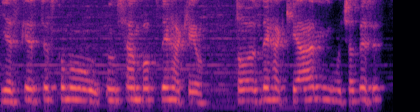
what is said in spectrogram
y es que este es como un sandbox de hackeo. Todo es de hackear y muchas veces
